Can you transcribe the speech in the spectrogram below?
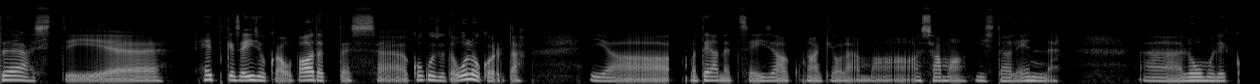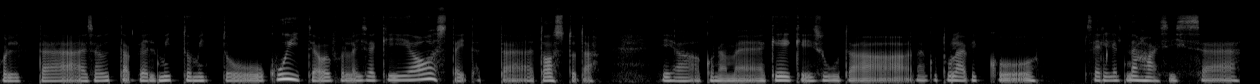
tõesti äh, hetkeseisuga vaadates äh, kogu seda olukorda ja ma tean, et see ei saa kunagi olema sama, mis ta oli enne äh,. loomulikult äh, see võtab veel mitu-mitu kuid ja võib-olla isegi aastaid, et äh, taastuda. ja kuna me keegi ei suuda nagu tulevikku selgelt näha, siis äh,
